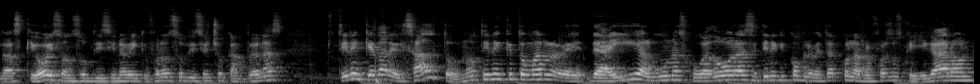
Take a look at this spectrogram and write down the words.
las que hoy son sub 19 y que fueron sub 18 campeonas, tienen que dar el salto, ¿no? Tienen que tomar eh, de ahí algunas jugadoras, se tienen que complementar con los refuerzos que llegaron.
